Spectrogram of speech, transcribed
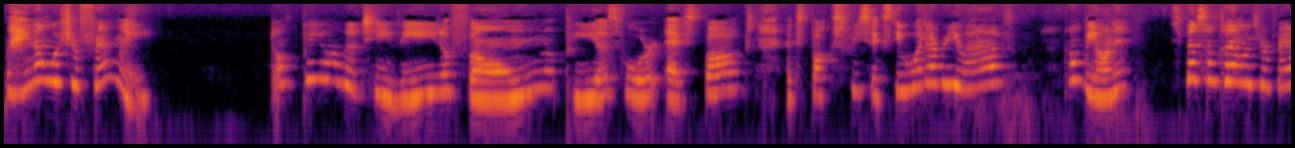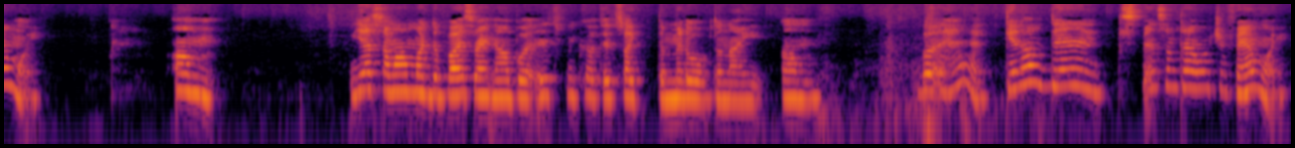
Hang out with your family. Don't be on the TV, the phone, PS4, Xbox, Xbox 360, whatever you have. Don't be on it. Spend some time with your family. Um, yes, I'm on my device right now, but it's because it's like the middle of the night. Um, but hey, get out there and spend some time with your family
